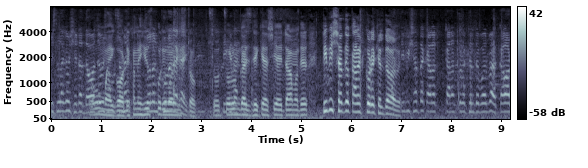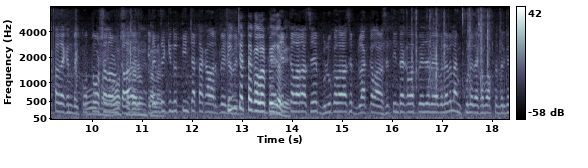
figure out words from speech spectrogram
পিস লাগবে সেটা দেওয়া ও যাবে মাই গড এখানে হিউজ পরিমাণ স্টক তো চলুন থাকতেছে? দেখে আসি এটা আমাদের টিভির সাথেও কানেক্ট করে খেলতে পারবে। টিভির সাথে কানেক্ট করে খেলতে পারবে। আর কালারটা দেখেন ভাই কত Oh অসাধারণ কালার এটার ভিতরে কিন্তু তিন চারটা কালার পেয়ে যাবে তিন চারটা কালার পেয়ে যাবে। রেড কালার আছে ব্লু কালার আছে ব্ল্যাক কালার আছে তিনটা কালার পেয়ে যাবে অ্যাভেলেবেল আমি খুলে দেখাবো আপনাদেরকে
